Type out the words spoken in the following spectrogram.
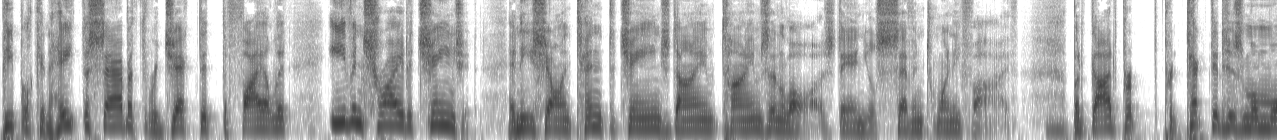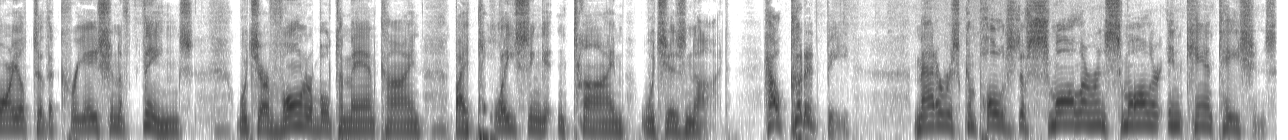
People can hate the Sabbath, reject it, defile it, even try to change it, and he shall intend to change times and laws. Daniel 7:25. But God pr- protected his memorial to the creation of things which are vulnerable to mankind by placing it in time which is not. How could it be? Matter is composed of smaller and smaller incantations,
